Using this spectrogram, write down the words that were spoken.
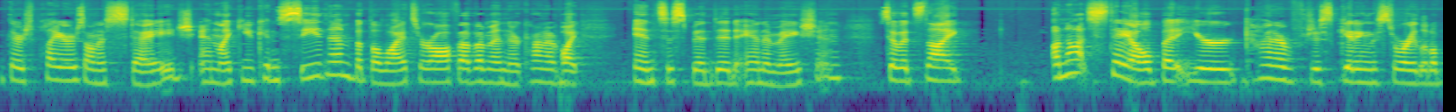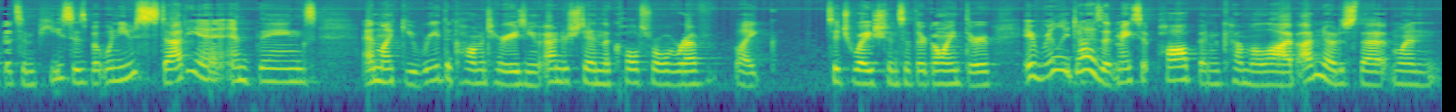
there's players on a stage, and like you can see them, but the lights are off of them, and they're kind of like in suspended animation. So it's like uh, not stale, but you're kind of just getting the story little bits and pieces. But when you study it and things, and like you read the commentaries and you understand the cultural rev, like situations that they're going through, it really does. It makes it pop and come alive. I've noticed that when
